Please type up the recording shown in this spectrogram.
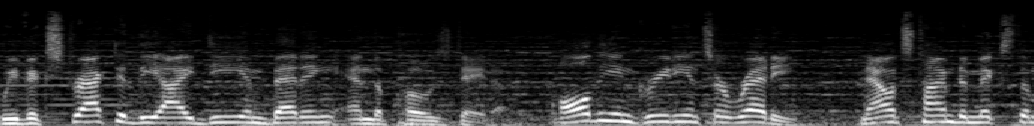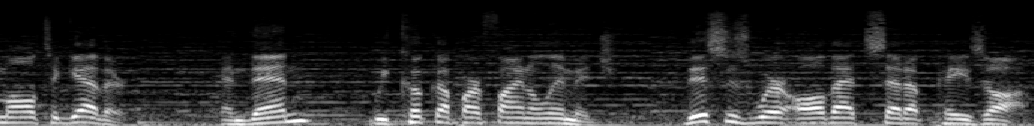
we've extracted the ID embedding and the pose data. All the ingredients are ready, now it's time to mix them all together. And then, we cook up our final image. This is where all that setup pays off.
